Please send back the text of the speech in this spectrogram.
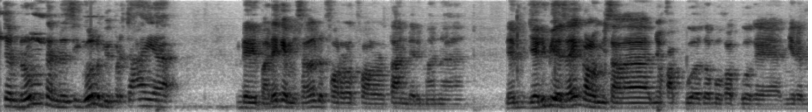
cenderung tendensi gue lebih percaya daripada kayak misalnya the forward forwardan dari mana jadi biasanya kalau misalnya nyokap gue atau bokap gue kayak ngirim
